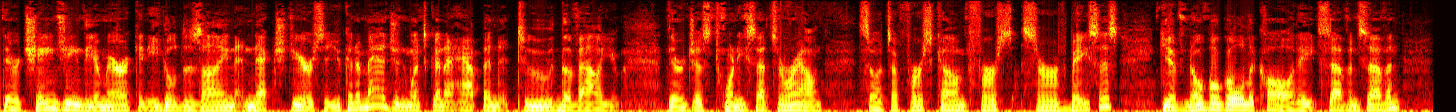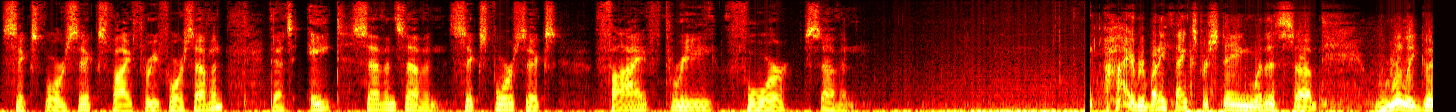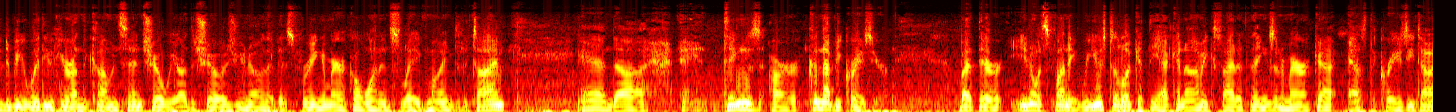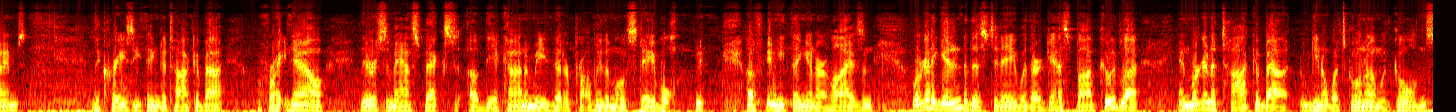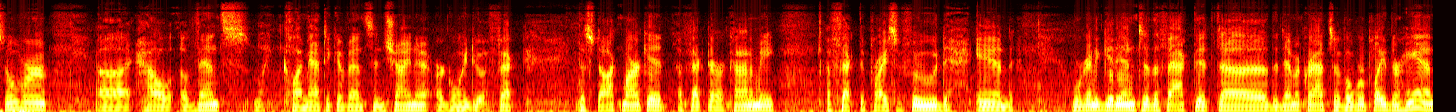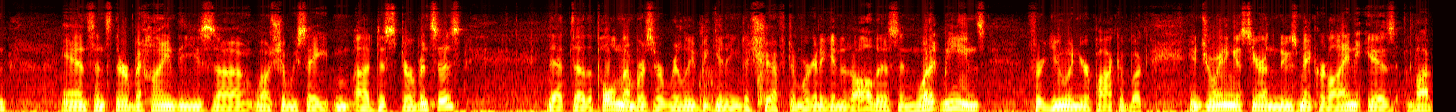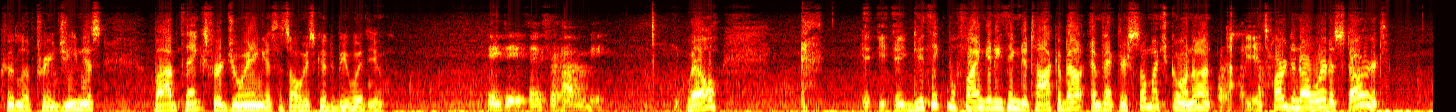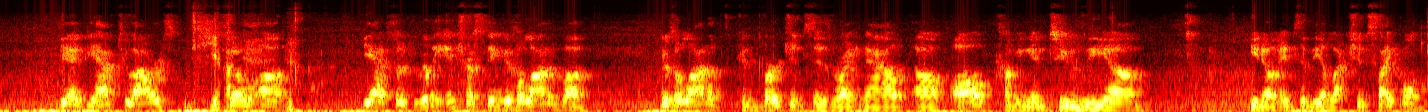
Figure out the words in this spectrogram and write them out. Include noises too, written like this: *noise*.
they're changing the American Eagle design next year, so you can imagine what's going to happen to the value. There are just 20 sets around, so it's a first come, first serve basis. Give Noble Gold a call at 877 646 5347. That's 877 646 5347. Hi, everybody. Thanks for staying with us. Uh, really good to be with you here on the Common Sense Show. We are the show, as you know, that is freeing America one enslaved mind at a time. And uh, things are could not be crazier. But they're, you know, it's funny. We used to look at the economic side of things in America as the crazy times the crazy thing to talk about. *laughs* Right now, there are some aspects of the economy that are probably the most stable *laughs* of anything in our lives. And we're going to get into this today with our guest, Bob Kudla, and we're going to talk about, you know, what's going on with gold and silver, uh, how events, like climatic events in China, are going to affect the stock market, affect our economy, affect the price of food, and we're going to get into the fact that uh, the Democrats have overplayed their hand and since they're behind these, uh, well, should we say, uh, disturbances, that uh, the poll numbers are really beginning to shift. And we're going to get into all this and what it means for you and your pocketbook. And joining us here on the Newsmaker line is Bob Kudla of Trade Genius. Bob, thanks for joining us. It's always good to be with you. Hey, Dave. Thanks for having me. Well, do you think we'll find anything to talk about? In fact, there's so much going on. It's hard to know where to start. Yeah, do you have two hours? *laughs* Yeah. So, um, yeah, so it's really interesting. There's a lot of uh, there's a lot of convergences right now, uh, all coming into the um, you know into the election cycle,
